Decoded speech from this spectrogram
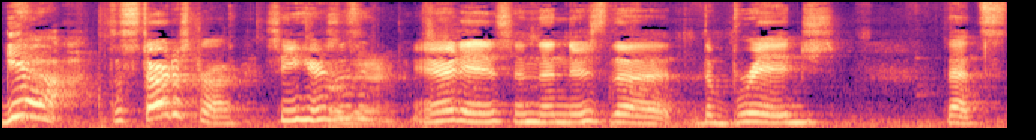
Yeah, it's a Star Destroyer. See, here's Oh, the there. here it is, and then there's the the bridge that's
